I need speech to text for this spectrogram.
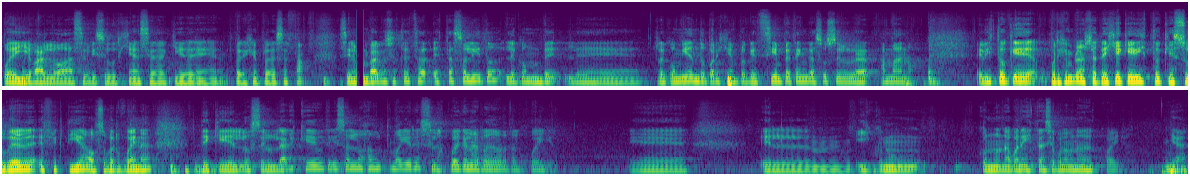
puede llevarlo a servicio de urgencia de aquí, de, por ejemplo, de CEFAM. Sin embargo, si usted está, está solito, le, le recomiendo, por ejemplo, que siempre tenga su celular a mano. He visto que, por ejemplo, una estrategia que he visto que es súper efectiva o súper buena, de que los celulares que utilizan los adultos mayores se los cuelgan alrededor del cuello. Eh, y con, una buena distancia por lo menos del cuello. ¿ya?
